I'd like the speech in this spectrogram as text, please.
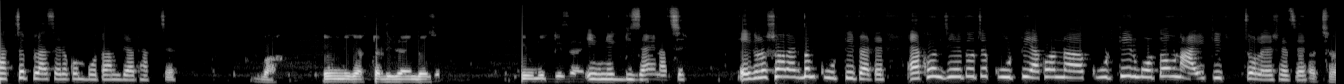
থাকছে প্লাস এরকম বোতাম দেওয়া থাকছে। বাহ ইউনিক একটা ডিজাইন রয়েছে। ইউনিক ডিজাইন ইউনিক ডিজাইন আছে। এগুলো সব একদম কুর্তি প্যাটার্ন এখন যেহেতু হচ্ছে কুর্তি এখন কুর্তির মতো নাইটি চলে এসেছে। আচ্ছা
